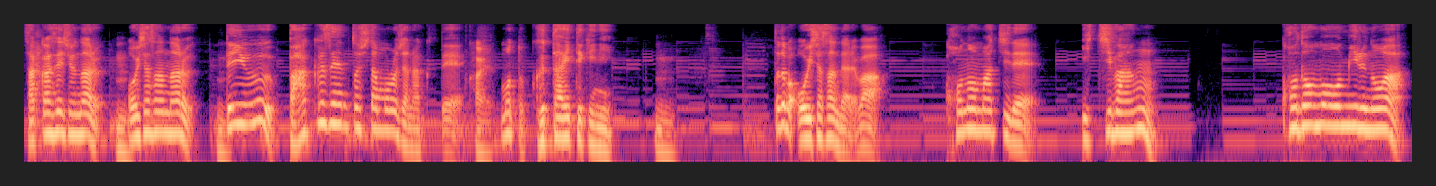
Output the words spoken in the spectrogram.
サッカー選手になる。うんお医者さんになる。っていう漠然としたものじゃなくて、はい。もっと具体的に。うん。例えばお医者さんであれば、この街で一番子供を見るのは、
